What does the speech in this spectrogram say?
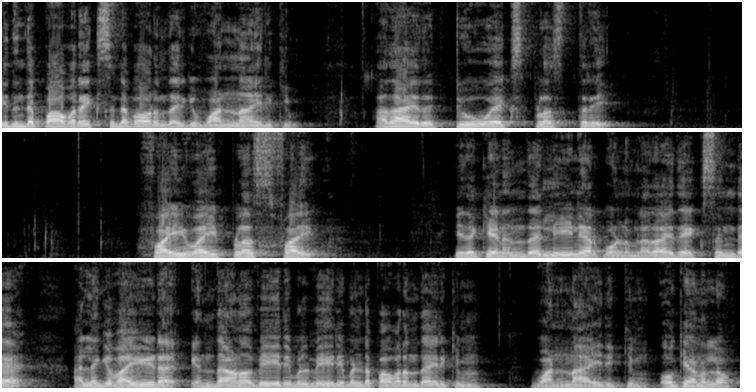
ഇതിന്റെ പവർ എക്സിന്റെ പവർ എന്തായിരിക്കും? വൺ ആയിരിക്കും. അതായത് two x plus three five y plus five ഇതൊക്കെയാണ് എന്ത് ലീനിയർ പോളിനോമിയൽ അതായത് എക്സിന്റെ അല്ലെങ്കിൽ വൈയുടെ എന്താണോ വേരിയബിൾ വേരിയബിളിന്റെ പവർ എന്തായിരിക്കും? വൺ ആയിരിക്കും. ഓക്കെ ആണല്ലോ?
